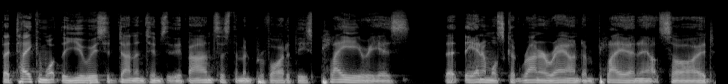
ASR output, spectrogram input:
They'd taken what the US had done in terms of their barn system and provided these play areas that the animals could run around and play in outside.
